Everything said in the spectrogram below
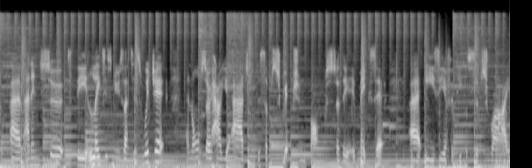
um, and insert the latest newsletters widget, and also how you add the subscription box so that it makes it uh, easier for people to subscribe.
